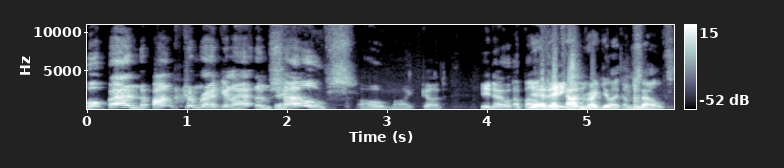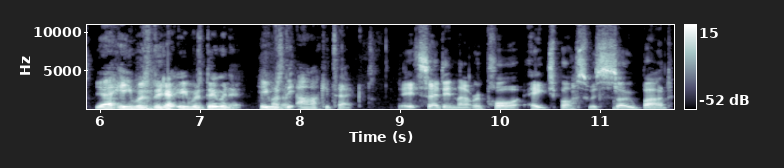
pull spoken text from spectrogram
But Ben, the banks can regulate themselves. Oh my God. You know about Yeah, they H- can regulate themselves. Yeah, he was the he was doing it. He was the architect. It said in that report, HBOS was so bad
